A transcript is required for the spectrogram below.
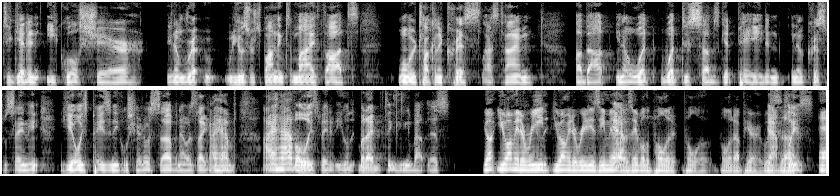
to get an equal share. You know, re- he was responding to my thoughts when we were talking to Chris last time about you know what what do subs get paid and you know Chris was saying he, he always pays an equal share to a sub and I was like I have I have always paid an equal but I'm thinking about this You, you want me to read? You want me to read his email? Yeah. I was able to pull it pull pull it up here. It was, Yeah, please. Uh,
